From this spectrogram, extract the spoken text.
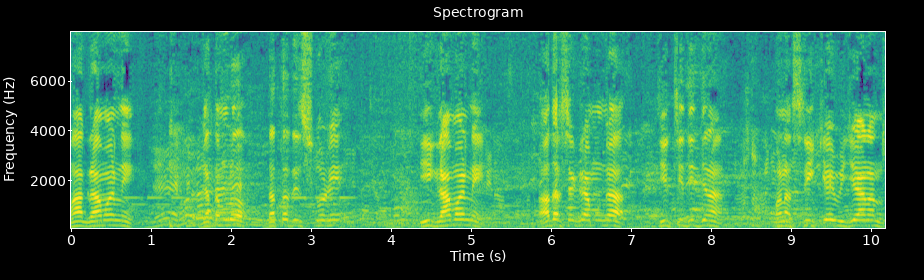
మా గ్రామాన్ని గతంలో దత్త తీసుకొని ఈ గ్రామాన్ని ఆదర్శ గ్రామంగా తీర్చిదిద్దిన మన శ్రీ కె విజయానంద్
